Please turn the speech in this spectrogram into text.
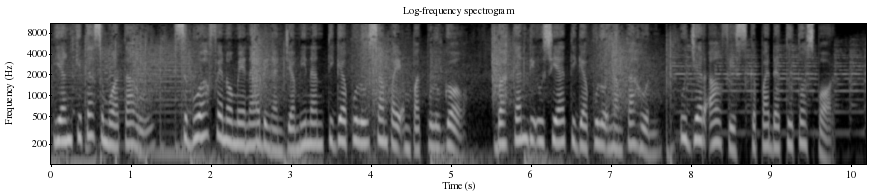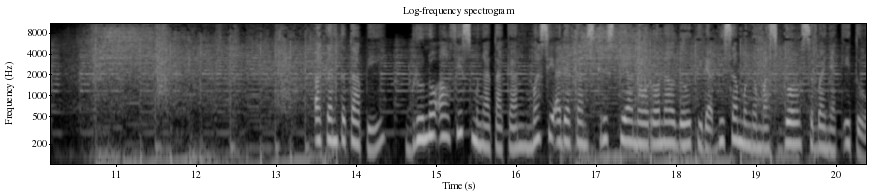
Yang kita semua tahu, sebuah fenomena dengan jaminan 30-40 gol, bahkan di usia 36 tahun, ujar Alvis kepada Tutosport. Akan tetapi, Bruno Alvis mengatakan masih ada kans Cristiano Ronaldo tidak bisa mengemas gol sebanyak itu.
